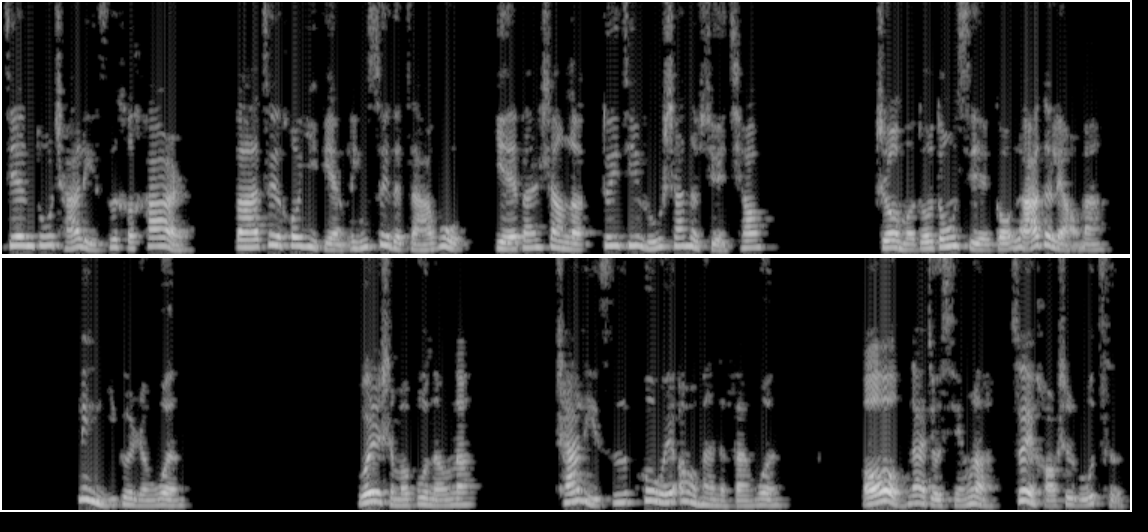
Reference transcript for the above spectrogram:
监督查理斯和哈尔。把最后一点零碎的杂物也搬上了堆积如山的雪橇。这么多东西，狗拉得了吗？另一个人问。为什么不能呢？查理斯颇为傲慢地反问。哦，那就行了，最好是如此。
